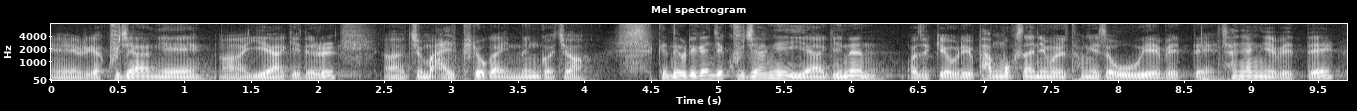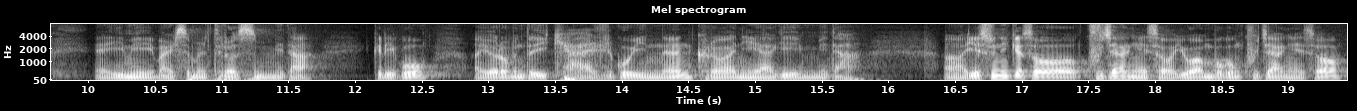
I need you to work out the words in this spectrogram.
예, 우리가 구장의 어, 이야기를 어, 좀알 필요가 있는 거죠. 근데 우리가 이제 구장의 이야기는 어저께 우리 박 목사님을 통해서 오후 예배 때 찬양 예배 때 예, 이미 말씀을 들었습니다. 그리고 어, 여러분도 익히 알고 있는 그러한 이야기입니다. 어, 예수님께서 9장에서 요한복음 9장에서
